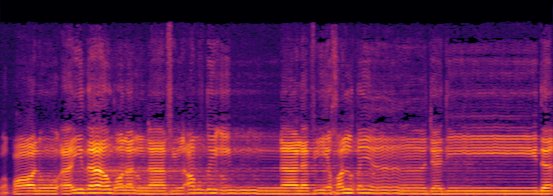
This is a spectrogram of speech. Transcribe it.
وقالوا أإذا ضللنا في الأرض إنا لفي خلق جديد.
